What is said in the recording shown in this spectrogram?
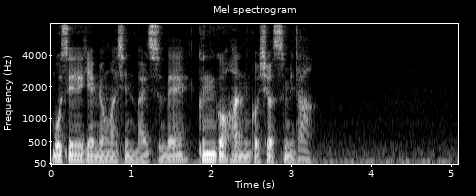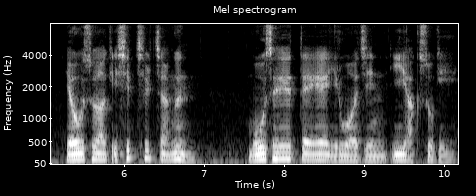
모세에게 명하신 말씀에 근거한 것이었습니다. 여호수아기 17장은 모세의 때에 이루어진 이 약속이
